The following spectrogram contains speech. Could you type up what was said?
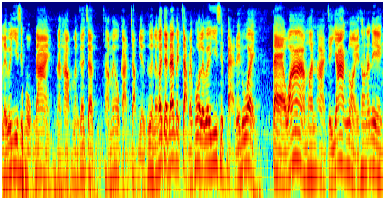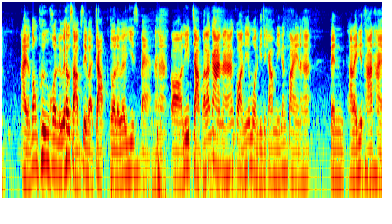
เลเวล26 ได้นะครับ มันก็จะทำให้โอกาสจับเยอะขึ้น แล้วก็จะได้ไปจับไปพวกเลเวล28 ได้ด้วย แต่ว่ามันอาจจะยากหน่อยเท่านั้นเอง อาจจะต้องพึ่งคนเลเวล30อะจับตัวเลเวล28 นะฮะ ก็รีบจับกันล้วกันนะฮะ ก่อนที่จะหมดกิจกรรมนี้กันไปนะฮะ เป็นอะไรที่ท้าทาย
